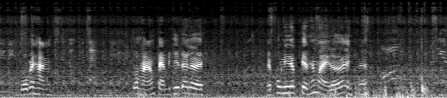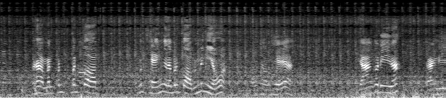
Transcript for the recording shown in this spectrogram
นี่นี่กลัวไม่ทันไม่แตกไม่แตกตัวหางแปลงไปทิศได้เลย เดี๋ยวพรุ่งนี้จะเปลี่ยนให้ใหม่เลยนะอ๋ออันนี้นะอ่ามันมันมันกรอบ มันแข็งแต่มันกรอบมันไม่เหนียวอะ ของของแท้อะยางก็ดีนะ ยางดี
